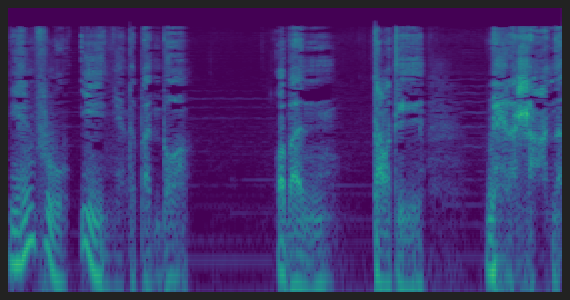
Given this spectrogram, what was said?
年复一年的奔波，我们到底为了啥呢？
